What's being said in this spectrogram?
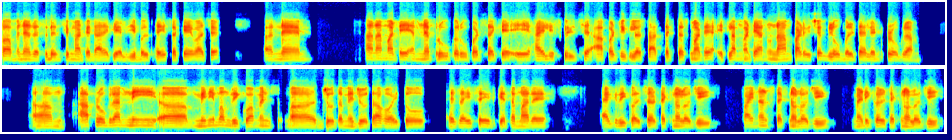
પર્મનન્ટ રેસિડેન્સી માટે ડાયરેક્ટલી એલિજિબલ થઈ શકે એવા છે. અને આના માટે એમને પ્રૂવ કરવું પડશે કે એ હાઈલી સ્કિલ્ડ છે આ પર્ટિક્યુલર સાત સેક્ટર્સ માટે. એટલા માટે આનું નામ પાડ્યું છે ગ્લોબલ ટેલેન્ટ પ્રોગ્રામ આ પ્રોગ્રામની મિનિમમ રિક્વાયરમેન્ટ્સ જો તમે જોતા હોય તો એઝ આઈ સેડ કે તમારે agriculture technology finance technology medical technology,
